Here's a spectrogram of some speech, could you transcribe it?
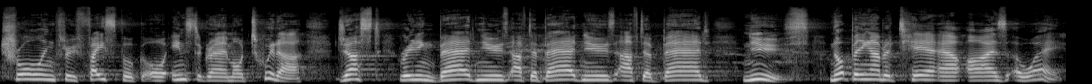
trawling through Facebook or Instagram or Twitter, just reading bad news after bad news after bad news, not being able to tear our eyes away.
